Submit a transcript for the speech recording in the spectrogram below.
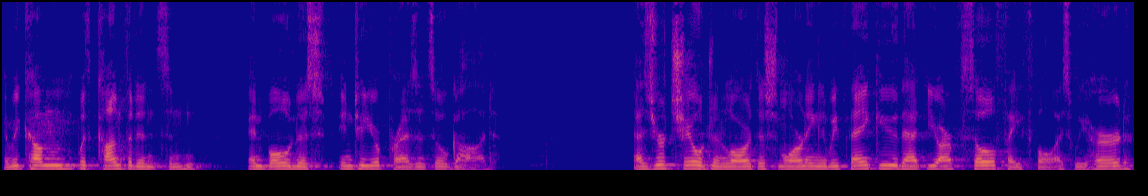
And we come with confidence and, and boldness into your presence, O God. As your children, Lord, this morning, and we thank you that you are so faithful, as we heard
